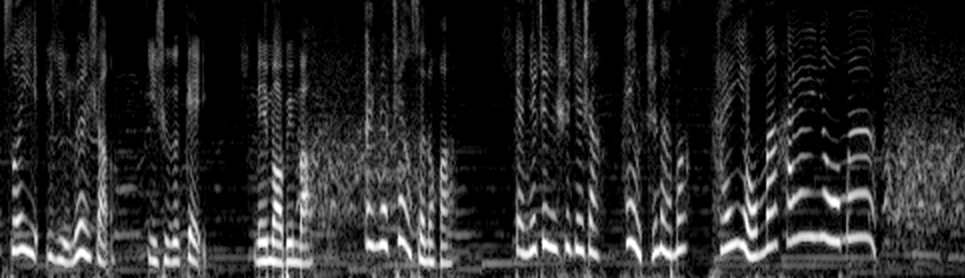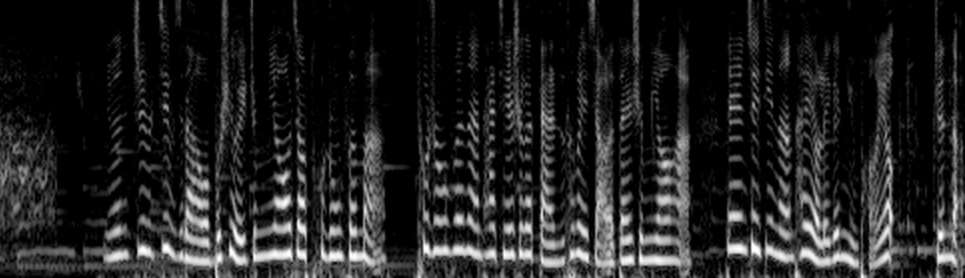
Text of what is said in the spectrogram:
所以理论上你是个 gay，没毛病吧？按照这样算的话，感觉这个世界上还有直男吗？还有吗？还有吗？你们记记不记得我不是有一只喵叫兔中分吗？兔中分呢，它其实是个胆子特别小的单身喵哈。但是最近呢，它有了一个女朋友，真的，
